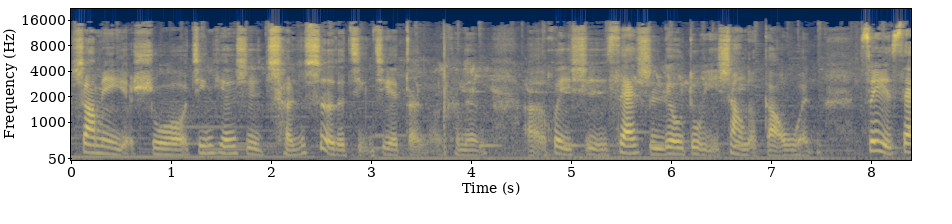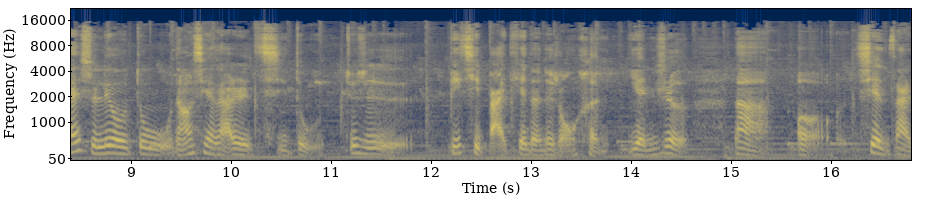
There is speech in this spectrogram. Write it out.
上面也说今天是橙色的警戒灯，可能呃会是三十六度以上的高温，所以三十六度，然后现在二十七度，就是比起白天的那种很炎热。那呃，现在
